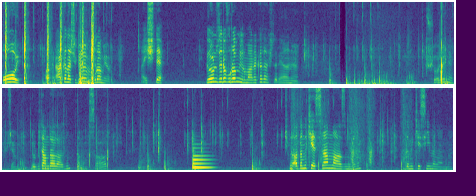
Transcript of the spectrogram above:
oy. Bakın arkadaşlar görüyor musun? Vuramıyorum. Ha işte. Gördüğünüz üzere vuramıyorum arkadaşlar yani. Şöyle mi yapacağım? Dur bir tane daha lazım. Tamam sağ ol. Şimdi adamı kesmem lazım benim. Adamı keseyim hemen ben.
